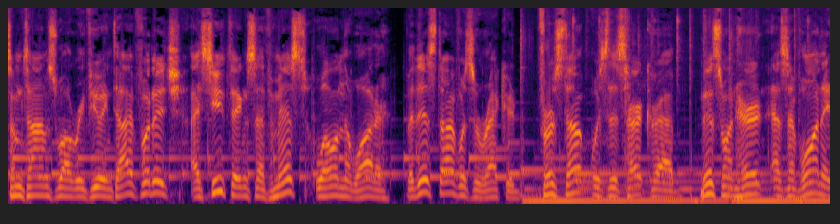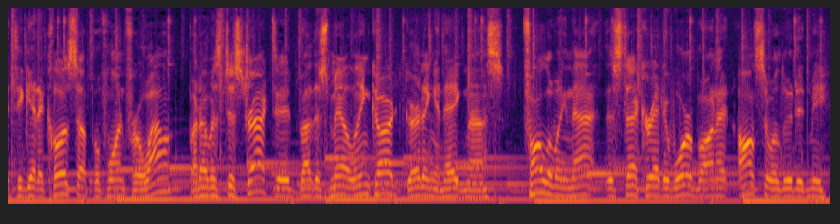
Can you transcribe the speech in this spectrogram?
Sometimes while reviewing dive footage, I see things I've missed while in the water, but this dive was a record. First up was this heart crab. This one hurt as I've wanted to get a close up of one for a while, but I was distracted by this male lingcod guarding an egg mass. Following that, this decorated warbonnet also eluded me.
